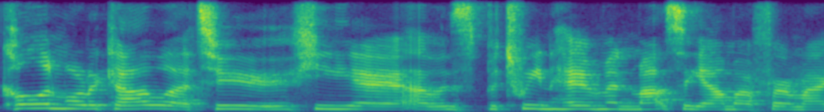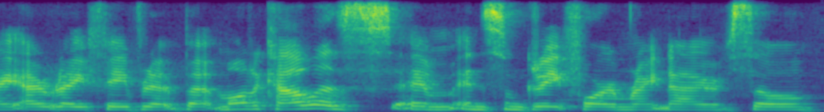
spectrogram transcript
Collin Morikawa too. He, uh, I was between him and Matsuyama for my outright favorite, but Morikawa's um, in some great form right now. So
